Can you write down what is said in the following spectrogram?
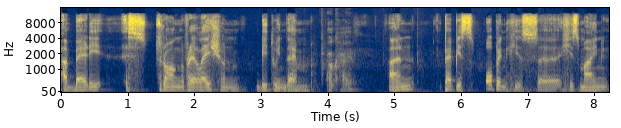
a very strong relation between them. Okay. and Pep is open his uh, his mind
